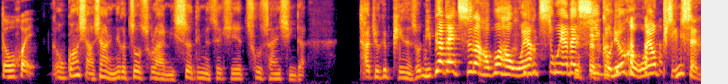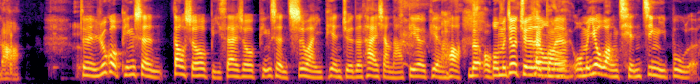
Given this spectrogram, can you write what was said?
都会，我光想象你那个做出来，你设定的这些醋酸型的，他就跟评审说：“你不要再吃了，好不好？我要吃，我要再吃一口，留口，我要评审啊。”对，如果评审到时候比赛的时候，评审吃完一片，觉得他还想拿第二片的话，那我们就觉得我们我们又往前进一步了，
